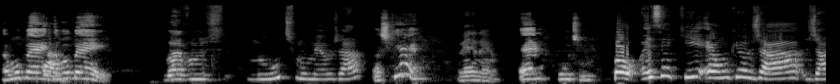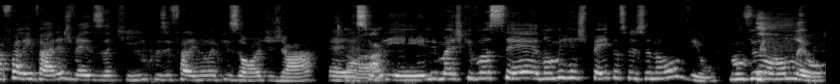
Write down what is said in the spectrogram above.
Tamo bem, Tá. tamo bem. Agora vamos no último meu já. Acho que é. É, né? É, último. Bom, esse aqui é um que eu já, já falei várias vezes aqui, inclusive falei num episódio já é, Tá. sobre ele, mas que você não me respeita se você não ouviu. Não viu, não, não leu.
